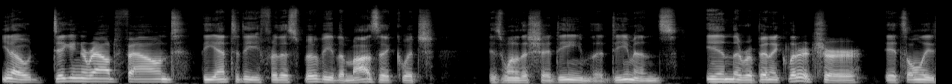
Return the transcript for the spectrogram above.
you know, digging around, found the entity for this movie, the Mazik, which is one of the Shedim, the demons. In the rabbinic literature, it's only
